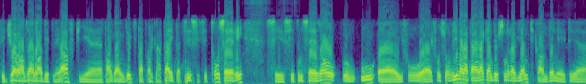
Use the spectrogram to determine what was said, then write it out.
t'es déjà rendu en dehors des playoffs, puis euh, t'en gagnes deux, puis tu t'approches de la tête. c'est, trop serré. C'est, une saison où, où, euh, il faut euh, il faut survivre en attendant qu'Anderson revienne, puis Condon a été euh,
